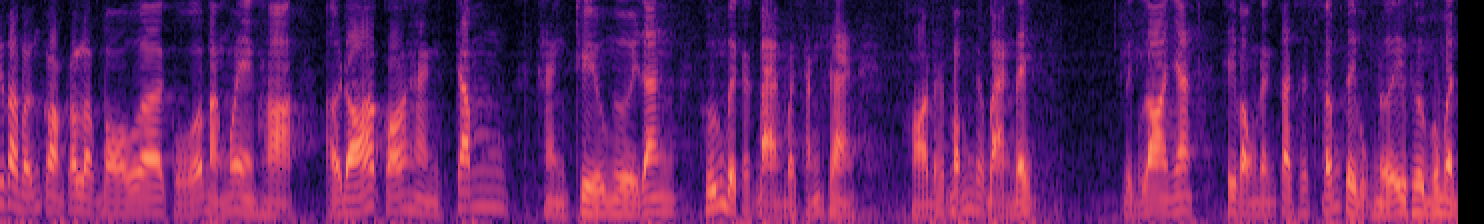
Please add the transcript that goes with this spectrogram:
chúng ta vẫn còn câu lạc bộ ờ, của bạn mối hẹn hò. Ở đó có hàng trăm, hàng triệu người đang hướng về các bạn và sẵn sàng. Họ đã bấm các bạn đấy. Đừng lo nha. Hy vọng rằng ta sẽ sớm tìm một nửa yêu thương của mình.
